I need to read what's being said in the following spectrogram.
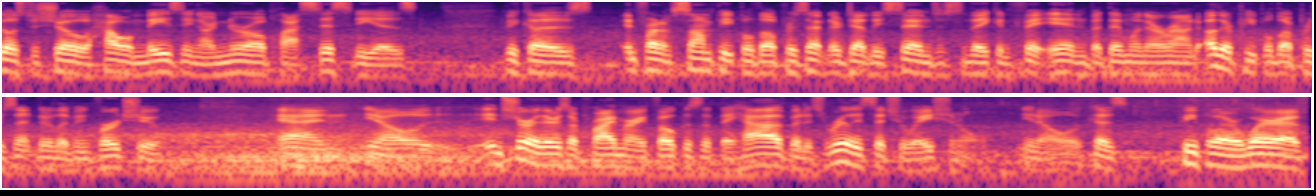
goes to show how amazing our neuroplasticity is because in front of some people they'll present their deadly sin just so they can fit in but then when they're around other people they'll present their living virtue. And you know and sure there's a primary focus that they have but it's really situational you know because people are aware of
